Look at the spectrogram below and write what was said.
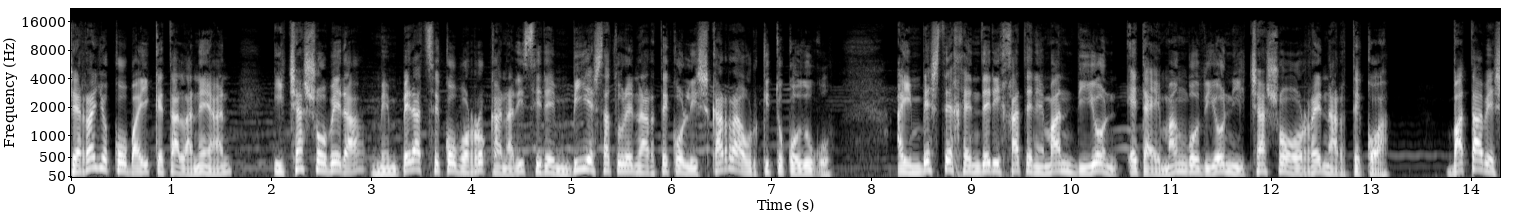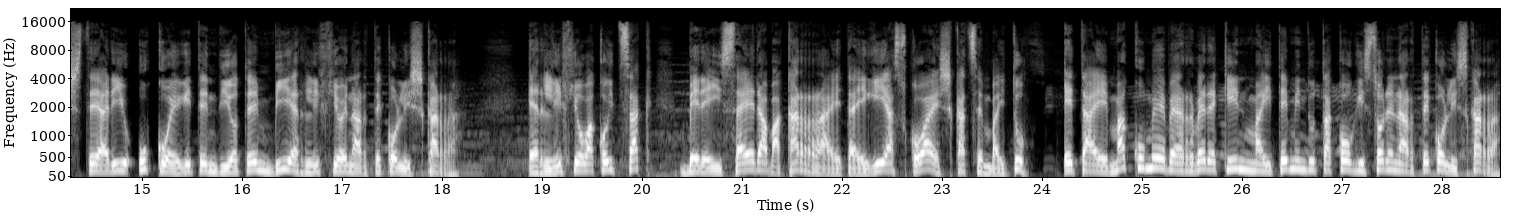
Serraioko baiketa lanean, itxaso bera menperatzeko borrokan ari ziren bi estaturen arteko liskarra aurkituko dugu. Hainbeste jenderi jaten eman dion eta emango dion itxaso horren artekoa. Bata besteari uko egiten dioten bi erligioen arteko liskarra. Erligio bakoitzak bere izaera bakarra eta egiazkoa eskatzen baitu. Eta emakume berberekin maitemindutako gizonen arteko liskarra.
